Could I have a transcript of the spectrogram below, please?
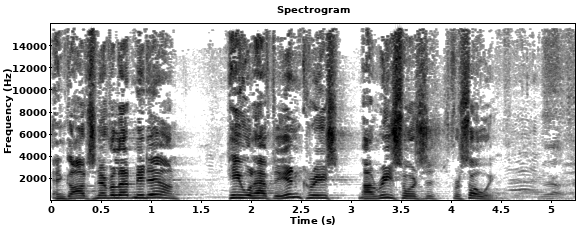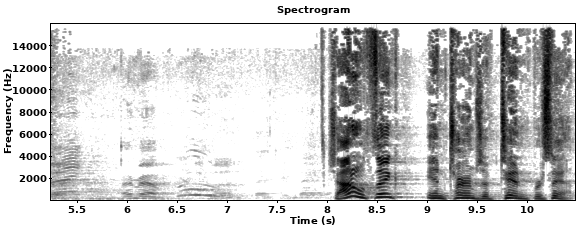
and God's never let me down, He will have to increase my resources for sowing. Yes. Amen. So I don't think in terms of 10%.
